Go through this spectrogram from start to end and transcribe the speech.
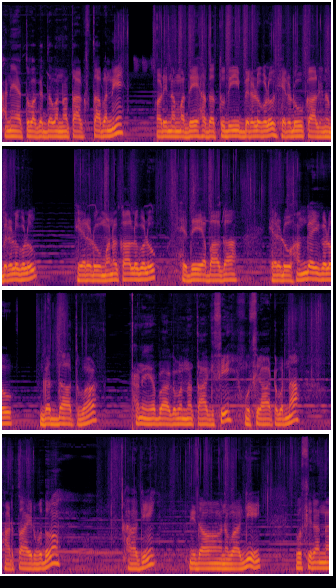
ಹಣೆ ಅಥವಾ ಗದ್ದವನ್ನು ತಾಗಿಸ್ತಾ ಬನ್ನಿ. ನೋಡಿ ನಮ್ಮ ದೇಹದ ತುದಿ ಬೆರಳುಗಳು, ಎರಡೂ ಕಾಲಿನ ಬೆರಳುಗಳು, ಎರಡು ಮೊಣಕಾಲುಗಳು, ಹೆದೆಯ ಭಾಗ, ಎರಡು ಅಂಗೈಗಳು ಗದ್ದ ಅಥವಾ ಹಣೆಯ ಭಾಗವನ್ನು ತಾಗಿಸಿ ಉಸಿರಾಟವನ್ನು ಆಡ್ತಾ ಇರುವುದು. ಹಾಗೆ ನಿಧಾನವಾಗಿ ಉಸಿರನ್ನು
